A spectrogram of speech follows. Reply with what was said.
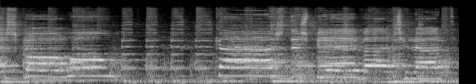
za szkołą. Każdy śpiewać rad.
